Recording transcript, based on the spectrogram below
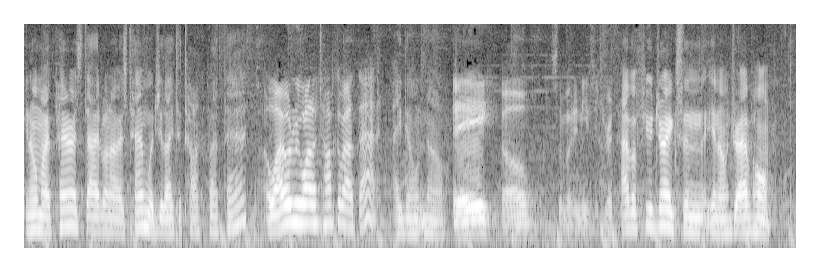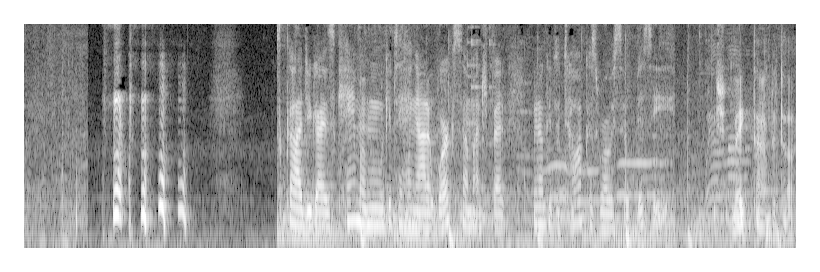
You know, my parents died when I was 10. Would you like to talk about that? Why would we want to talk about that? I don't know. Hey, oh, somebody needs a drink. Have a few drinks and, you know, drive home. Glad you guys came. I mean, we get to hang out at work so much, but we don't get to talk because we're always so busy. We should make time to talk,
